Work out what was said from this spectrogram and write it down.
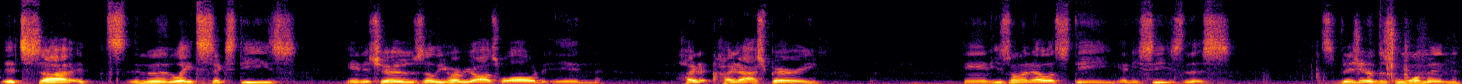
it's uh, it's in the late '60s, and it shows uh, Lee Harvey Oswald in Haight-Ashbury, and he's on LSD, and he sees this, this vision of this woman,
